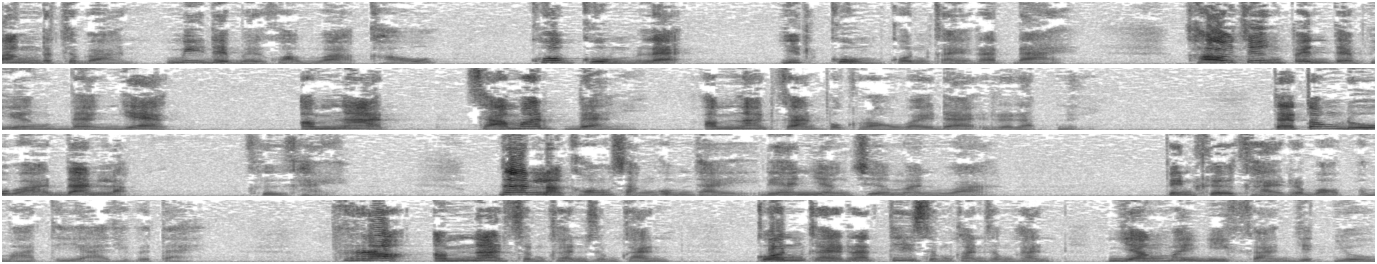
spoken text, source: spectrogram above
ตั้งรัฐบาลไม่ได้หมายความว่าเขาควบคุมและยึดกลุ่มกลไกรัฐได้ เขาจึงเป็นแต่เพียงแบ่งแยกอำนาจสามารถแบ่งอำนาจการปกครองไว้ได้ระดับหนึ่ง แต่ต้องดูว่าด้านหลักคือใคร ด้านหลักของสังคมไทยดิฉันยังเชื่อมั่นว่า เป็นเครือข่ายระบอบประมาทยาธิปไตย เพราะอำนาจสำคัญสำคัญ กลไกรัฐที่สำคัญสำคัญยังไม่มีการยึดโยง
